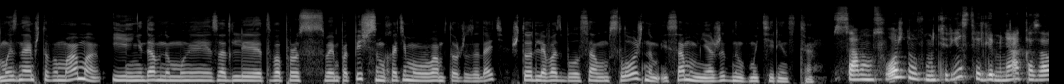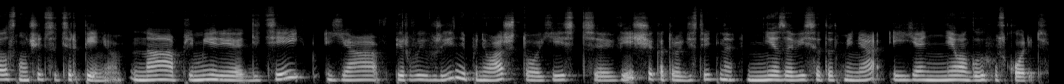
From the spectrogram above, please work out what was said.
мы знаем, что вы мама, и недавно мы задали этот вопрос своим подписчикам, и хотим его вам тоже задать. Что для вас было самым сложным и самым неожиданным в материнстве? Самым сложным в материнстве для меня оказалось научиться терпению. На примере детей я впервые в жизни поняла, что есть вещи, которые действительно не зависят от меня, и я не могу их ускорить.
